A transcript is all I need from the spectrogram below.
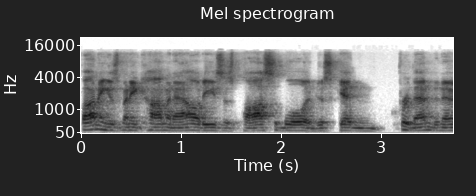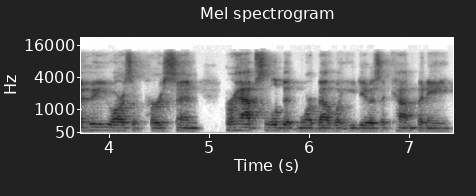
finding as many commonalities as possible and just getting for them to know who you are as a person, perhaps a little bit more about what you do as a company.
